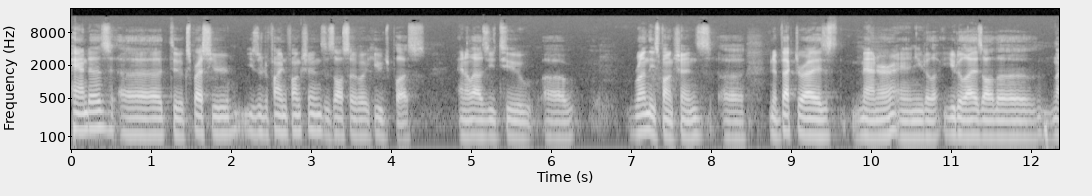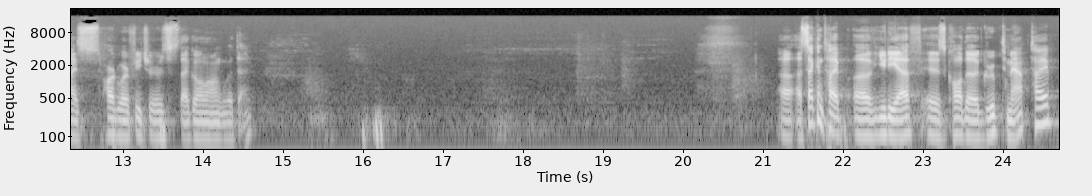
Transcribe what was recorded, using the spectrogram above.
pandas uh, to express your user-defined functions is also a huge plus and allows you to uh, run these functions uh, in a vectorized manner and util utilize all the nice hardware features that go along with that. Uh, a second type of UDF is called a grouped map type.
